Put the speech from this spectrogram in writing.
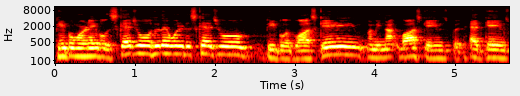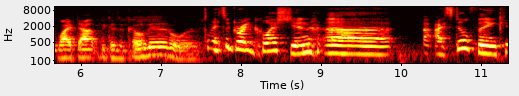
people weren't able to schedule who they wanted to schedule? People have lost game. I mean, not lost games, but had games wiped out because of COVID, or It's a great question. Uh, I still think,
